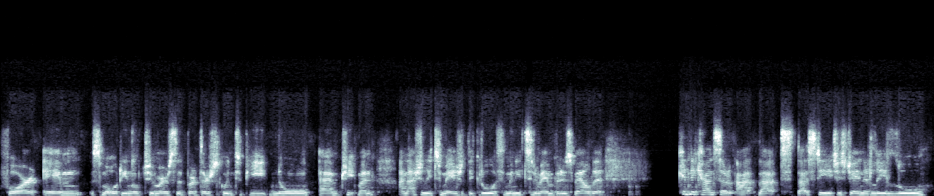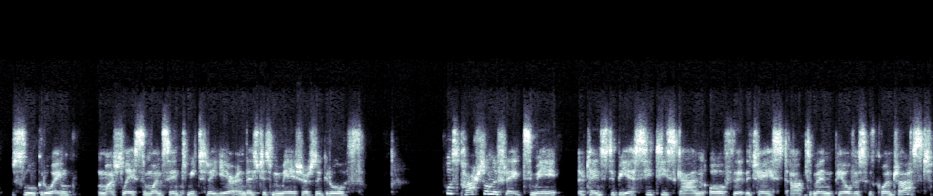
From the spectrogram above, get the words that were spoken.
for um, small renal tumours that where there's going to be no um, treatment, and actually to measure the growth. And we need to remember as well that kidney cancer at that, that stage is generally low, slow growing, much less than one centimetre a year, and this just measures the growth. Post partial nephrectomy there tends to be a CT scan of the, the chest, abdomen, pelvis with contrast.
